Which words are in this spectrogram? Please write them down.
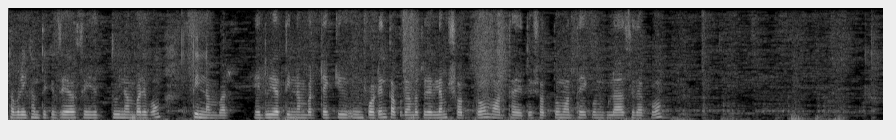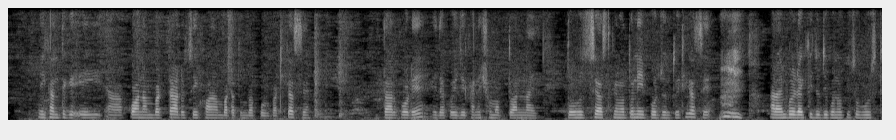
তারপরে এখান থেকে যে আছে দুই নাম্বার এবং তিন নাম্বার। এই দুই আর তিন নাম্বারটা একটু ইম্পর্টেন্ট তারপরে আমরা চলে গেলাম সপ্তম অধ্যায়ে। তো সপ্তম অধ্যায় কোনগুলো আছে দেখো? এখান থেকে এই ক নাম্বারটা আর হচ্ছে এই খ নাম্বারটা তোমরা করবা ঠিক আছে? তারপরে এই দেখো এই যেখানে সমাপ্ত আর নাই। তো হচ্ছে আজকের মতন এই পর্যন্ত ঠিক আছে? আর আমি বলে রাখি, যদি কোনো কিছু বুঝতে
